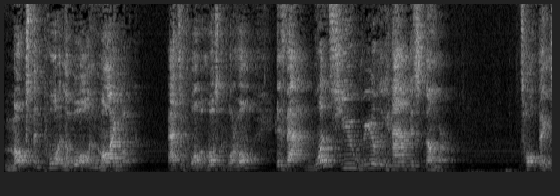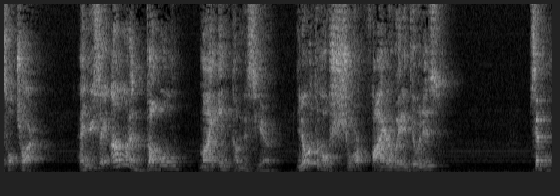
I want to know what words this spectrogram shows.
most important of all, in my book, that's important, but most important of all, is that once you really have this number, this whole thing, this whole chart, and you say, I want to double my income this year, you know what the most surefire way to do it is? Simple,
